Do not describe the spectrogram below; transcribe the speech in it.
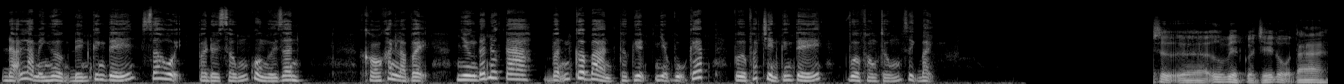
đã làm ảnh hưởng đến kinh tế, xã hội và đời sống của người dân. Khó khăn là vậy, nhưng đất nước ta vẫn cơ bản thực hiện nhiệm vụ kép vừa phát triển kinh tế, vừa phòng chống dịch bệnh. Sự ờ, ưu việt của chế độ ta,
